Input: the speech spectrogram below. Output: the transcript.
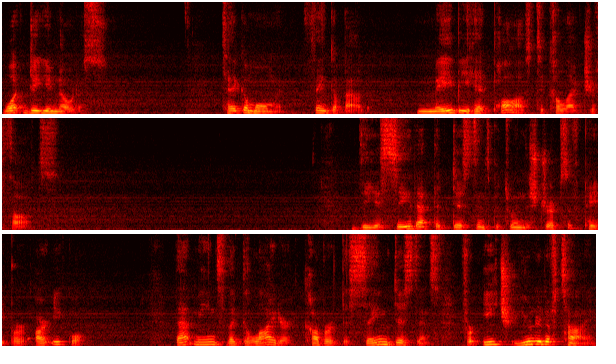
What do you notice? Take a moment, think about it. Maybe hit pause to collect your thoughts. Do you see that the distance between the strips of paper are equal? That means the glider covered the same distance for each unit of time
